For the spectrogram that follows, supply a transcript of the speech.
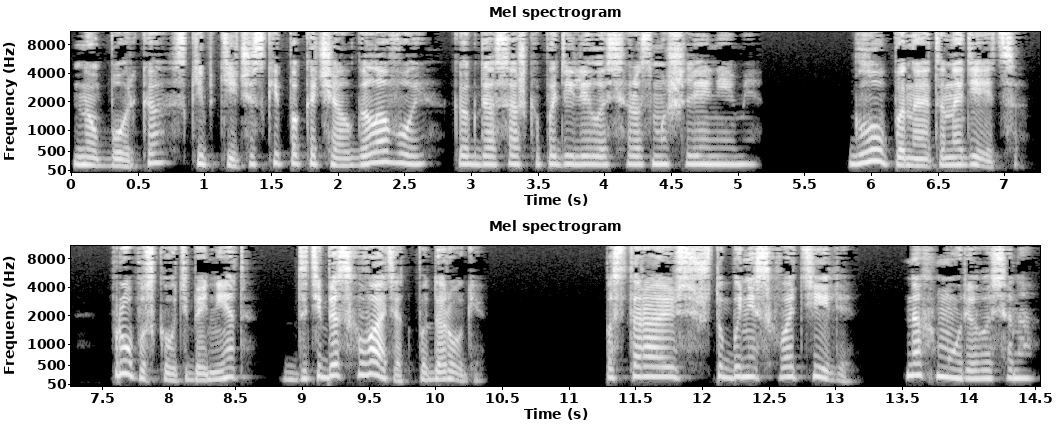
Но Борька скептически покачал головой, когда Сашка поделилась размышлениями. «Глупо на это надеяться. Пропуска у тебя нет, да тебя схватят по дороге. Постараюсь, чтобы не схватили, нахмурилась она.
